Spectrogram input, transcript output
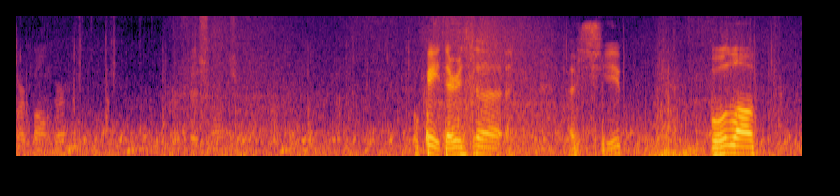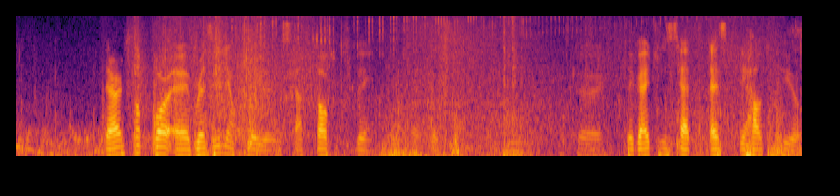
Or bomber. Or fish launcher. Okay, there is a a ship full of. There are some uh, Brazilian players. I'm talking to them. Okay. The guy just had asked me how to heal.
